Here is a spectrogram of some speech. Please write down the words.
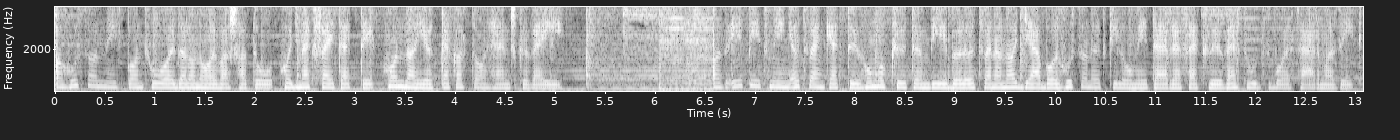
A 24.hu oldalon olvasható, hogy megfejtették, honnan jöttek a Stonehenge kövei. Az építmény 52 homokkőtömbjéből 50 a nagyjából 25 kilométerre fekvő Westwoodsból származik.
